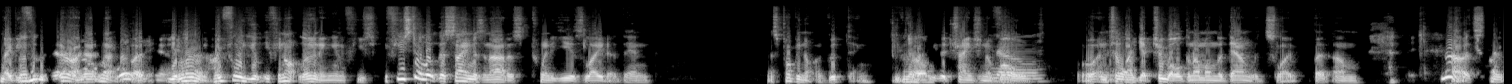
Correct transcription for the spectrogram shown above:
maybe for the better i don't know but Yeah. you learn hopefully you, if you're not learning and if you if you still look the same as an artist 20 years later then that's probably not a good thing you've got No. to either change and evolve No. or until i get too old and i'm on the downward slope but um no it's like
